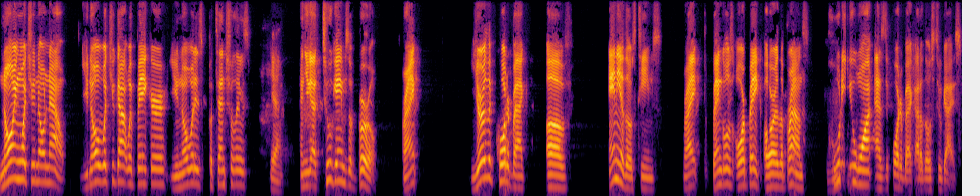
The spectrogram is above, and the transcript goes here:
Knowing what you know now, you know what you got with Baker. You know what his potential is. Yeah. and you got two games of Burrow, right? You're the quarterback of any of those teams, right? Bengals or Bake or the Browns. Mm-hmm. Who do you want as the quarterback out of those two guys?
